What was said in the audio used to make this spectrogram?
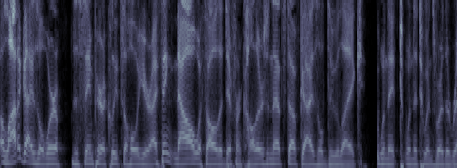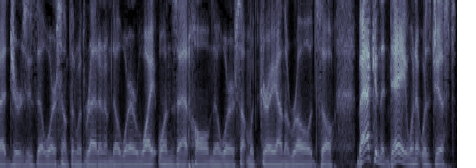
a lot of guys will wear the same pair of cleats the whole year. I think now with all the different colors and that stuff, guys will do like when they when the Twins wear the red jerseys, they'll wear something with red in them. They'll wear white ones at home. They'll wear something with gray on the road. So back in the day when it was just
